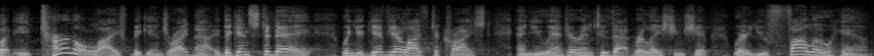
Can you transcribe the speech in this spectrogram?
but eternal life begins right now. It begins today when you give your life to Christ and you enter into that relationship where you follow Him.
